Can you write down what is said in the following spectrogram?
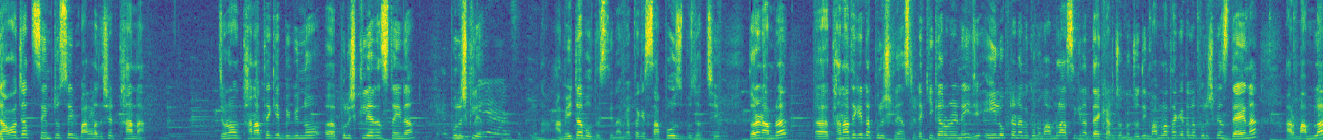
যাওয়াজাত সেম টু সেম বাংলাদেশের থানা। যেমন থানা থেকে বিভিন্ন পুলিশ ক্লিয়ারেন্স নেই না। পুলিশ ক্লিয়ার না আমি এটা বলতেছি না আমি আপনাকে সাপোজ বোঝাচ্ছি। ধরেন আমরা থানা থেকে একটা পুলিশ ক্লিয়ারেন্স এটা কি কারণে নেই যে এই লোকটার নামে কোনো মামলা আছে কিনা দেখার জন্য? যদি মামলা থাকে তাহলে পুলিশ ক্লিয়ারেন্স দেয় না আর মামলা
